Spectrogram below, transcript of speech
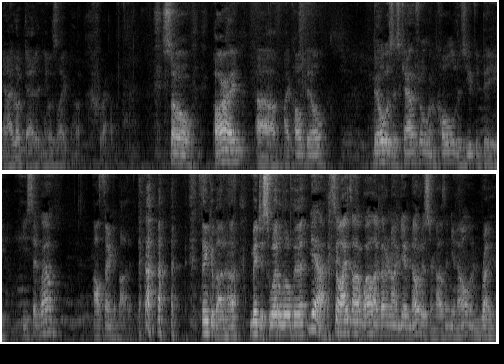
And I looked at it, and it was like, "Oh crap!" So, all right, uh, I called Bill. Bill was as casual and cold as you could be. He said, "Well, I'll think about it." Think about it, huh? Made you sweat a little bit. Yeah. So I thought, well, I better not give notice or nothing, you know, and Right.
